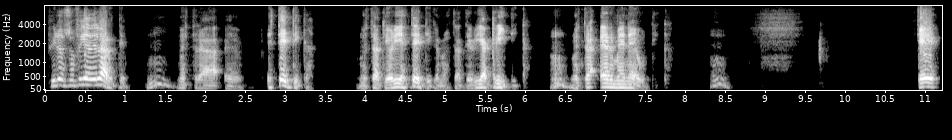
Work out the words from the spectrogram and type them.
filosofía del arte, nuestra eh, estética, nuestra teoría estética, nuestra teoría crítica, nuestra hermenéutica. Que,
